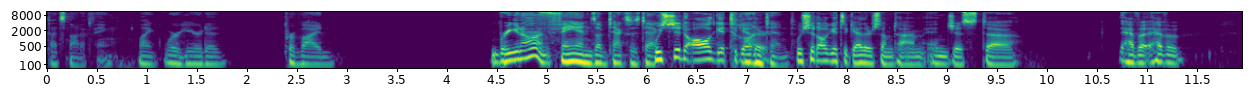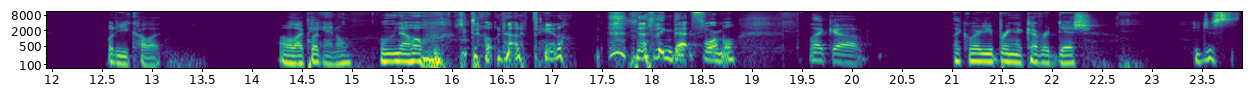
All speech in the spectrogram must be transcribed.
That's not a thing. Like we're here to provide Bring it on. fans of Texas Tech. we should all get together. content. We should all get together sometime and just uh, have a have a what do you call it? Oh, like what? panel. Well, no, no, not a panel. Nothing that formal. Like uh, like where you bring a covered dish. You just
